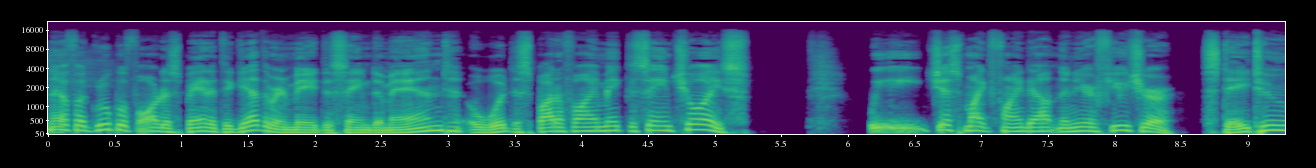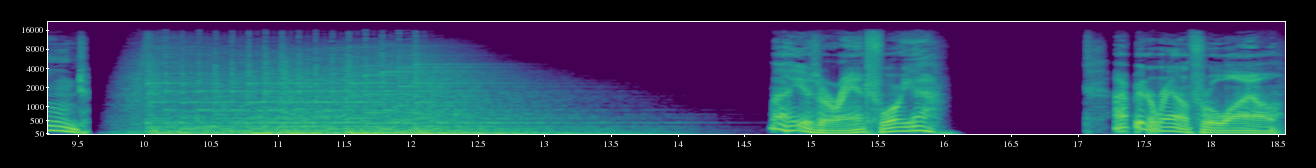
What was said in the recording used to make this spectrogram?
Now, if a group of artists banded together and made the same demand, would Spotify make the same choice? We just might find out in the near future. Stay tuned. Well, here's a rant for you. I've been around for a while.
